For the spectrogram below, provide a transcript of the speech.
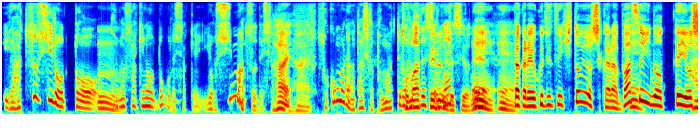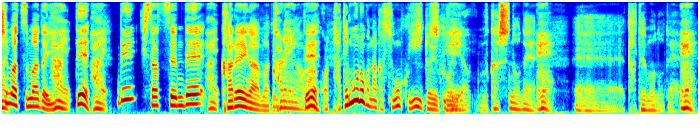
八代とこうん。の先のどこでしたっけ、吉松でしたっけ、はいはい。そこまでが確か止まってるはずですよね。るんですよね、ええええ。だから翌日人吉からバスに乗って吉松まで行って、はいはい。で視察船ではい。カレー川までカレー行って、川これ建物がなんかすごくいいというふうに。昔のね、ええ。ー建物でええ。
